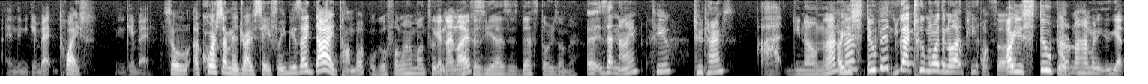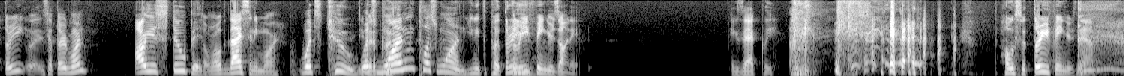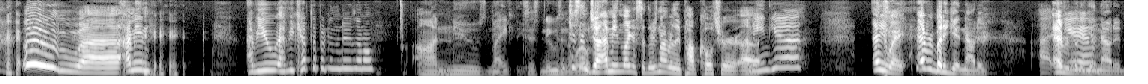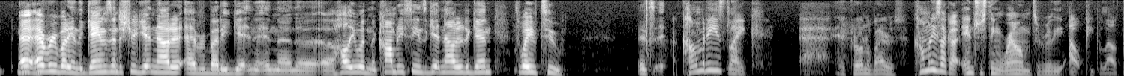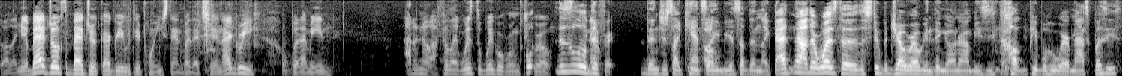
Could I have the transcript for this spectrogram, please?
and then you came back. twice. And you came back. So of course I'm gonna drive safely because I died, Tombo. We'll go follow him on Twitter. nine lives? Because he has his death stories on there. Uh, is that nine to you? Two times? Ah, you know, not, Are you stupid? You got two more than a lot of people. So Are you stupid? I don't know how many. You got three. Is your third one. Are you stupid? Don't roll the dice anymore. What's two? What's put- one plus one? You need to put Three. three, fingers on it. Exactly. Host with three fingers now. Ooh, uh, I mean, have you have you kept up with the news at all? On News, like news. just news in the Just in world. general, I mean, like I said, there's not really pop culture. Uh, I mean, yeah. anyway, everybody getting outed. I- Everybody yeah. getting outed. E- Everybody in the games industry getting outed. Everybody getting in the the uh, Hollywood and the comedy scenes getting outed again. It's wave two. It's Comedy's like The coronavirus. comedy's like an interesting realm to really out people out though. I mean, a bad joke's a bad joke. I agree with your point. You stand by that shit, and I agree. But I mean, I don't know. I feel like where's the wiggle room to Well, grow? This is a little you know? different than just like canceling Oh. because something like that. Now there was the the stupid Joe Rogan thing going around because he called people who wear mask pussies.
